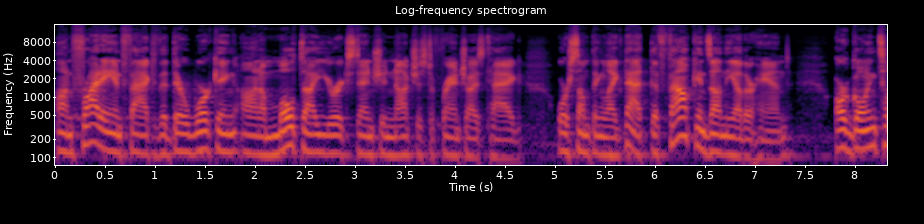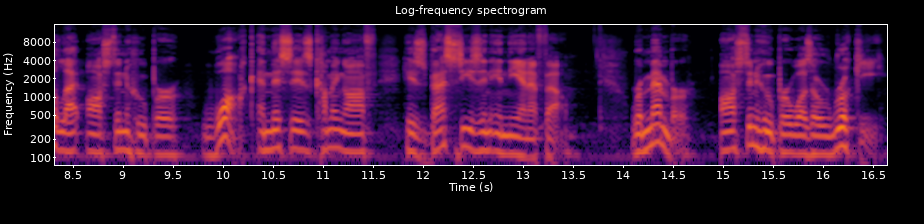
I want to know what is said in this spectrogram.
on Friday, in fact, that they're working on a multi year extension, not just a franchise tag or something like that. The Falcons, on the other hand, are going to let Austin Hooper walk. And this is coming off his best season in the NFL. Remember, Austin Hooper was a rookie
